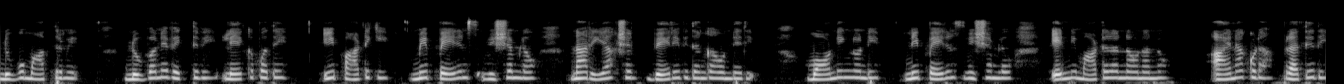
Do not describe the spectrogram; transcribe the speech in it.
నువ్వు మాత్రమే. నువ్వనే వ్యక్తివి లేకపోతే ఈ పాటికి మీ పేరెంట్స్ విషయంలో నా రియాక్షన్ వేరే విధంగా ఉండేది. మార్నింగ్ నుండి నీ పేరెంట్స్ విషయంలో ఎన్ని మాటలన్నావు నన్ను? అయినా కూడా ప్రతిదీ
